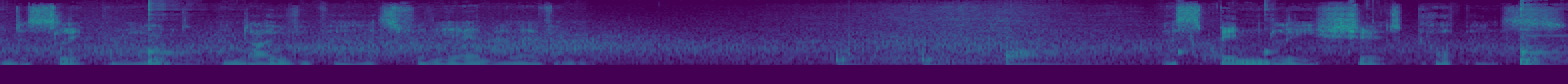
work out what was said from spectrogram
and a slip road and overpass for the M11. A spindly shit coppice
